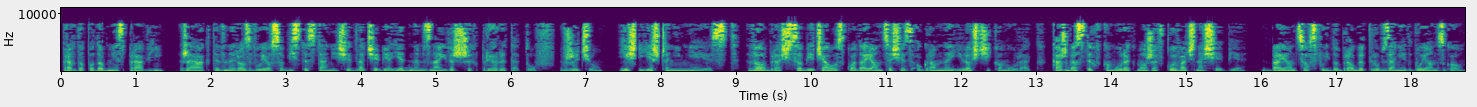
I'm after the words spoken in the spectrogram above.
prawdopodobnie sprawi, że aktywny rozwój osobisty stanie się dla Ciebie jednym z najwyższych priorytetów w życiu, jeśli jeszcze nim nie jest. Wyobraź sobie ciało składające się z ogromnej ilości komórek. Każda z tych komórek może wpływać na siebie, dbając o swój dobrobyt lub zaniedbując go.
